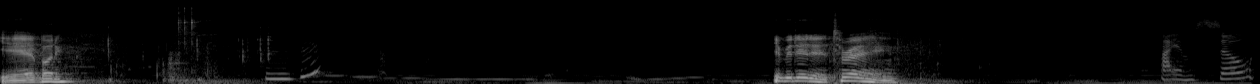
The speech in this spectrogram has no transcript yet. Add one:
Yeah, buddy. Yeah, we did it. Hooray. I am so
